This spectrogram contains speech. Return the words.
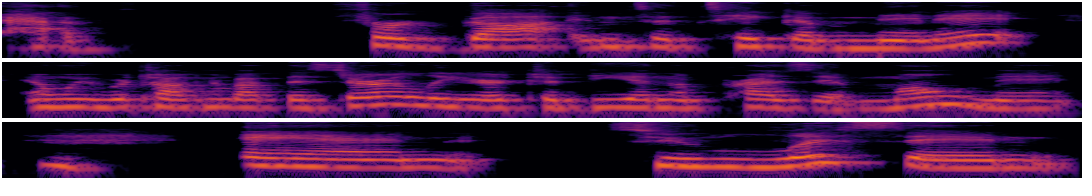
have forgotten to take a minute and we were talking about this earlier to be in the present moment mm. and to listen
